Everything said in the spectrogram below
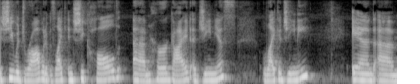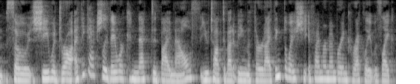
She would draw what it was like, and she called um, her guide a genius like a genie. And um, so she would draw. I think actually they were connected by mouth. You talked about it being the third eye. I think the way she, if I'm remembering correctly, it was like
